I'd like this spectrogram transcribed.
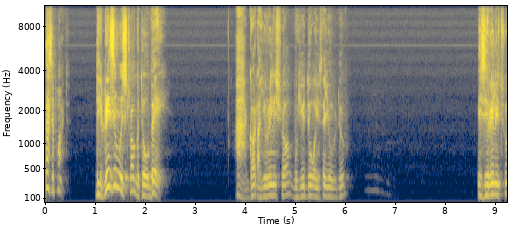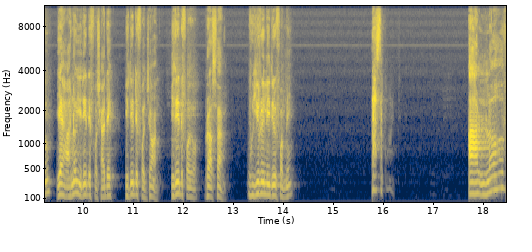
That's the point. The reason we struggle to obey. Ah, God, are you really sure? Will you do what you say you will do? Is it really true? Yeah, I know you did it for Shade. You did it for John. You did it for your Brother. Will you really do it for me? That's the point. Our love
